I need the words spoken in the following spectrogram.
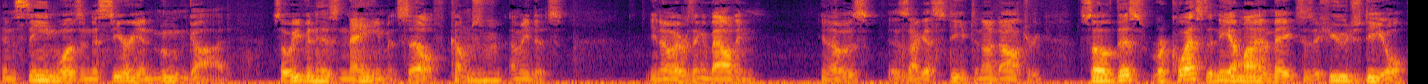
and Sin was an Assyrian moon god. So even his name itself comes. Mhm. I mean, it's you know everything about him, you know, is is I guess steeped in idolatry. So this request that Nehemiah makes is a huge deal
